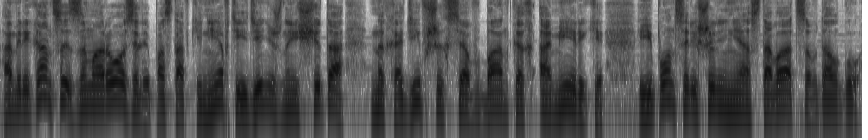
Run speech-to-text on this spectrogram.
Американцы заморозили поставки нефти и денежные счета, находившихся в банках Америки. Японцы решили не оставаться в долгу.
